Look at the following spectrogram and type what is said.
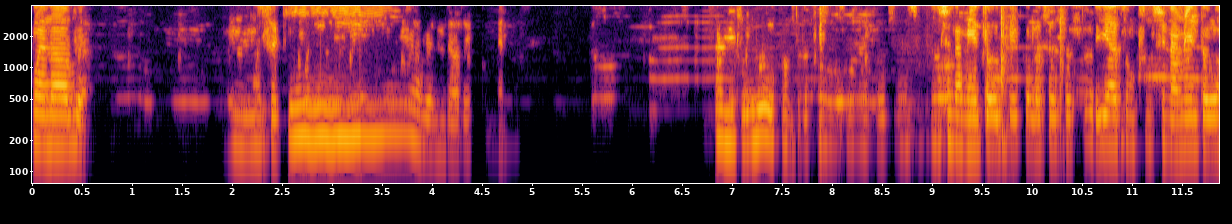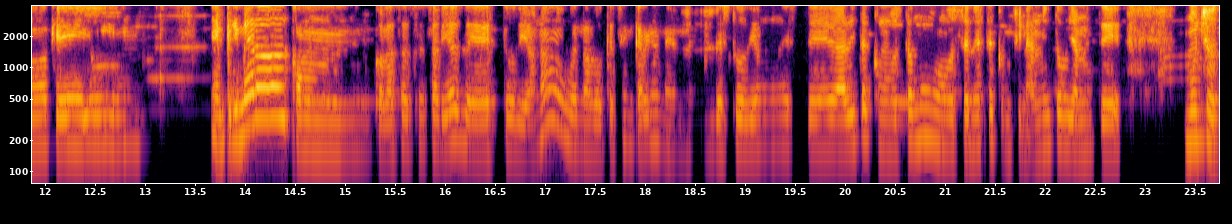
Bueno, vamos aquí a vender su funcionamiento, ok, con las asesorías, un funcionamiento, ok. En primero, con, con, las asesorías de estudio, ¿no? Bueno, lo que se encargan en el estudio. Este, ahorita como estamos en este confinamiento, obviamente muchos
